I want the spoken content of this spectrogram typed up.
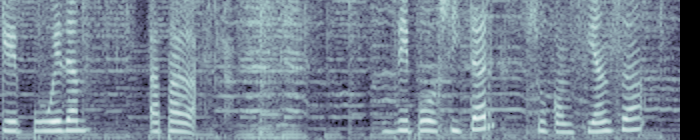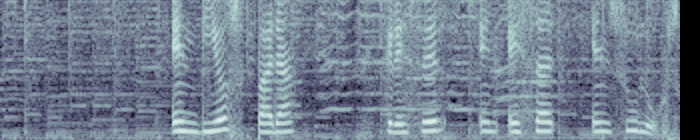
que puedan apagar depositar su confianza en Dios para crecer en esa en su luz.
